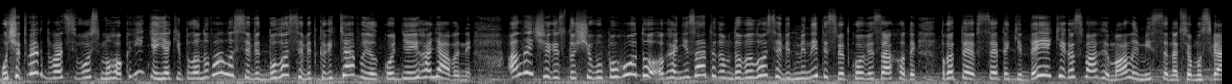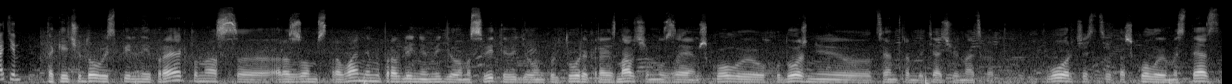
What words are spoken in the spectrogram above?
У четвер, 28 квітня, як і планувалося, відбулося відкриття Великодньої галявини. Але через дощову погоду організаторам довелося відмінити святкові заходи. Проте, все-таки деякі розваги мали місце на цьому святі. Такий чудовий спільний проект у нас е, разом з травальним управлінням, відділом освіти, відділом культури, краєзнавчим музеєм, школою художньою, центром дитячої юнацької творчості та школою мистецтв.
